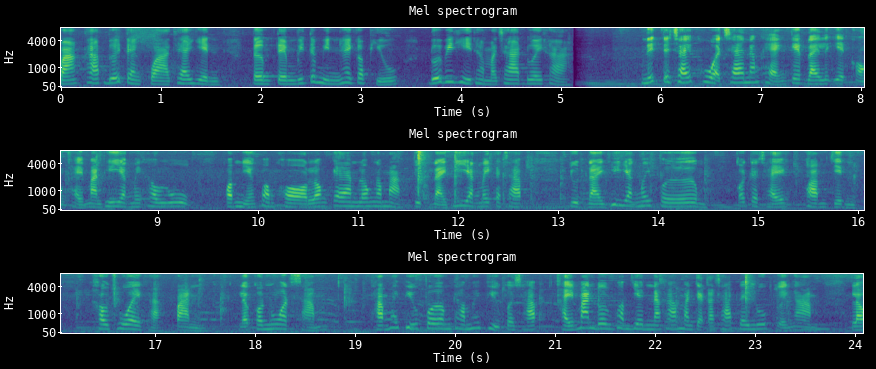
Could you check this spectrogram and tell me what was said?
ปาร์คทับด้วยแตงกวาแช่เย็น เติมเต็มวิตามินให้กับผิว ด้วยวิธีธรรมชาติด้วยค่ะ นิดจะใช้ขวดแช่น้ำแข็งเก็บรายละเอียดของไขมันที่ยังไม่เข้าลูก ความเหนียงความคอร่องแก้มร่องน้ำหมากจุดไหนที่ยังไม่กระชับ จุดไหนที่ยังไม่เฟิร์มก็จะใช้ความเย็นเข้าช่วยค่ะ ปั่นแล้วก็นวดซ้ำ ทำให้ผิวเฟิร์มทำให้ผิวกระชับ ไขมันโดนความเย็นนะคะ มันจะกระชับได้รูปสวยงาม เรา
